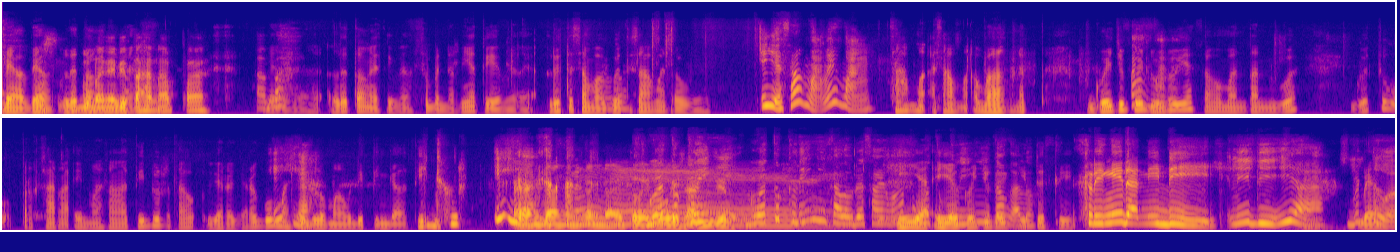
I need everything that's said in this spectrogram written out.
Bel, Bel, Terus lu gunanya gak Bel? ditahan apa? Apa? Bel, lu tau gak sih Bel? Sebenarnya tuh ya Bel ya, lu tuh sama gue tuh sama tau Bel. Iya sama memang. sama sama banget gue juga Sama. dulu ya sama mantan gue gue tuh perkarain masalah tidur tahu gara-gara gue masih Iya. belum mau ditinggal tidur Eh, Iya. enggak, enggak, enggak. Itu gue tuh kelingi, anjir. gue tuh kelingi kalau udah sayang banget iya tuh iya gue kelingi juga tau gitu sih Klingi dan needy. Nidi iya, Bel. betul.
